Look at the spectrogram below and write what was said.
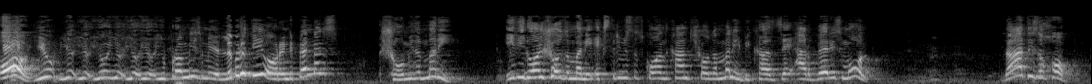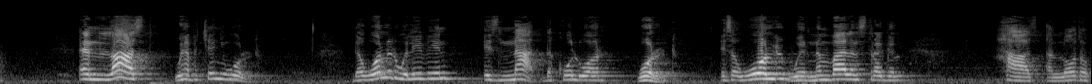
Oh, you, you, you, you, you, you promise me liberty or independence? Show me the money. If you don't show the money, extremists can't show the money because they are very small. That is a hope. And last, we have a changing world. The world we live in is not the Cold War world. It's a world where nonviolent struggle has a lot of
